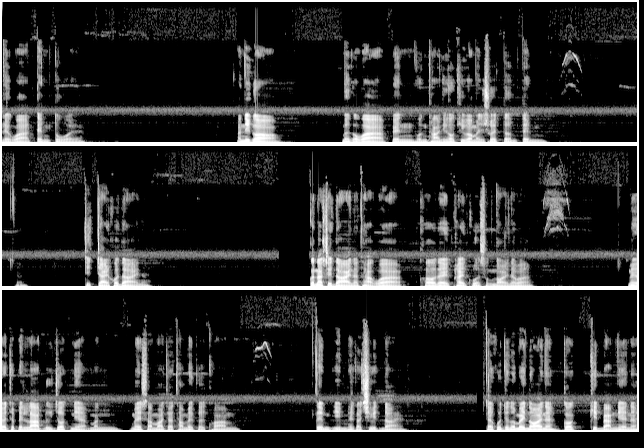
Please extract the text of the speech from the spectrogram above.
เรียกว่าเต็มตัวเลย อันนี้ก็เหมือนกับว่าเป็นหนทางที่เขาคิดว่ามันจะช่วยเติมเต็มนะจิตใจเขาได้นะ ก็น่าเสียดายนะถ้าหากว่าเขาได้ใคร่ควรสักหน่อยนะว่า ไม่ว่าจะเป็นลาบหรือยศเนี่ย มันไม่สามารถจะทำให้เกิดความเต็มอิ่มให้กับชีวิตได้ แต่คนจำนวนไม่น้อยนะก็คิดแบบนี้นะ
